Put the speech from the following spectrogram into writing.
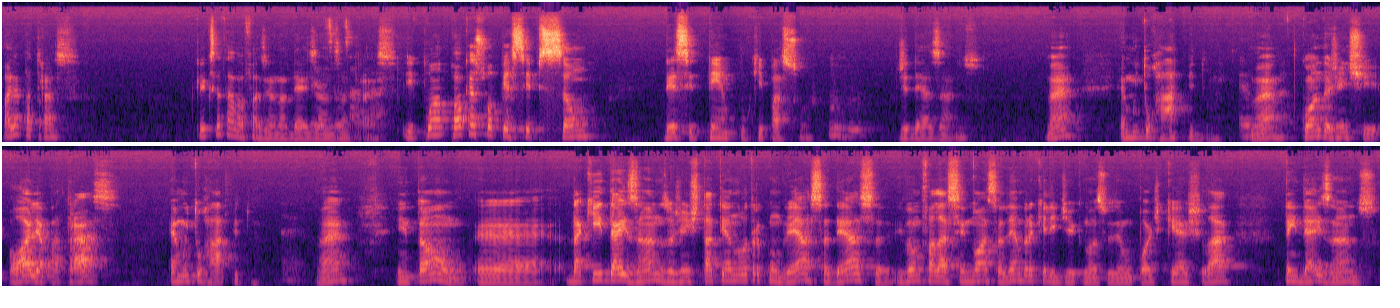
Olha para trás. O que, que você estava fazendo há 10 anos atrás? E qual, qual é a sua percepção desse tempo que passou? Uhum. De 10 anos. Né? É muito rápido. É não é? Quando a gente olha para trás, é muito rápido. É. Né? Então, é, daqui 10 anos a gente está tendo outra conversa dessa e vamos falar assim: nossa, lembra aquele dia que nós fizemos um podcast lá? Tem 10 anos,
